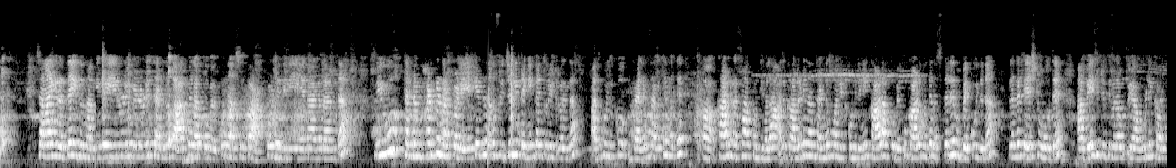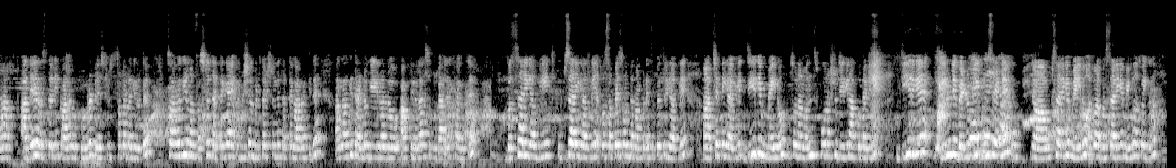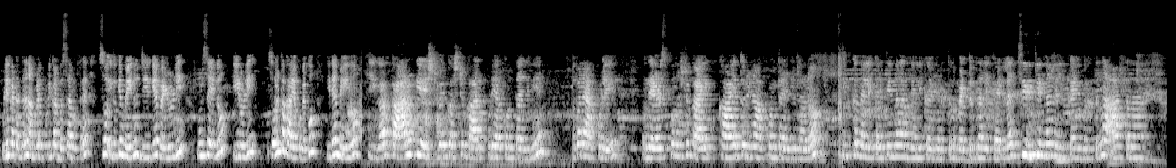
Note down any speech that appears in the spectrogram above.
ಚೆನ್ನಾಗಿರುತ್ತೆ. ಇದು ನಮಗೆ ಈರುಳ್ಳಿ, ಬೆಳ್ಳುಳ್ಳಿ ತಣ್ಣಗೆ ಆದ್ಮೇಲೆ ಹಾಕೋಬೇಕು ನಾನು ಸ್ವಲ್ಪ ಹಾಕ್ಕೊಂಡಿದ್ದೀನಿ ಏನಾಗಲ್ಲ ಅಂತ. ನೀವು ತಣ್ಣ ಮಾಡ್ಕೊಂಡು ಹಾಕೊಳ್ಳಿ ಯಾಕೆಂದ್ರೆ ನಾನು ಫ್ರಿಜ್ಜಲ್ಲಿ ತೆಂಗಿನಕಾಯಿ ತುರಿ ಇಟ್ಟಿರೋದ್ರಿಂದ ಅದಕ್ಕೂ ಇದಕ್ಕೂ ಬ್ಯಾಲೆನ್ಸ್ ಆಗುತ್ತೆ. ಮತ್ತೆ ಕಾಳು ರಸ ಹಾಕೊಂತೀವಲ್ಲ ಅದಕ್ಕೆ ಆಲ್ರೆಡಿ ನಾನು ತಣ್ಣಗೆ ಮಾಡಿ ಇಟ್ಕೊಂಡಿದ್ದೀನಿ ಕಾಳು ಹಾಕೋಬೇಕು ಕಾಳು ಮತ್ತೆ ರಸದಲ್ಲೇ ರುಬ್ಬೇಕು ಇದನ್ನ. ಇಲ್ಲಾಂದ್ರೆ ಟೇಸ್ಟ್ ಹೋಗುತ್ತೆ. ಆ ಬೇಯಿಸಿಟ್ಟಿರ್ತೀವಲ್ಲ ಹುಳಿ ಕಾಳನ್ನ ಅದೇ ರಸದಲ್ಲಿ ಕಾಳು ರುಬ್ಕೊಂಡ್ರೆ ಟೇಸ್ಟ್ ಸಕ್ಕತ್ತಾಗಿರುತ್ತೆ ಸೊ ಹಾಗಾಗಿ ನಾನು ಫಸ್ಟ್ ತಟ್ಟೆಗೆ ಮಿಷಲ್ ಬಿಟ್ಟ ತಕ್ಷಣ ತಟ್ಟೆಗೆ ಹಾಕಿದೆ ಹಂಗಾಗಿ ತಣ್ಣಗೆ ಇರೋದು ಹಾಕ್ತಿರಲ್ಲ ಸ್ವಲ್ಪ ಬ್ಯಾಲೆನ್ಸ್ ಆಗುತ್ತೆ. ಬಸ್ಸಾರಿಗಾಗಲಿ ಉಪ್ಸಾರಿಗಾಗಲಿ ಅಥವಾ ಸಪೇಸು ಅಂತ ನಮ್ಮ ಕಡೆ ಸಪೇಸರಿಗಾಗಲಿ ಚಟ್ನಿಗಾಗಲಿ ಜೀರಿಗೆ ಮೇನು. ಸೊ ನಾನು ಒಂದು ಸ್ಪೂನ್ ಅಷ್ಟು ಜೀರಿಗೆ ಹಾಕೋತಾ ಇದ್ದೀನಿ ಜೀರಿಗೆ ಈರುಳ್ಳಿ ಬೆಳ್ಳುಳ್ಳಿ ಹುಣಸೆ ಎಣ್ಣೆ ಆ, ಉಪ್ಸಾರಿಗೆ ಮೇನು ಅಥವಾ ಬಸ್ಸಾರಿಗೆ ಮೇನು ಅಥವಾ ಇದನ್ನ ಹುಳಿ ಕಟ್ಟಂದ್ರೆ ನಮ್ಮ ಕಡೆ ಹುಳಿ ಕಟ್ಟು ಬಸ್ಸಾರು ಹೋಗ್ತಾರೆ ಸೊ ಇದಕ್ಕೆ ಮೇನು ಜೀರಿಗೆ ಬೆಳ್ಳುಳ್ಳಿ ಹುಣಸೆಹಣ್ಣು ಈರುಳ್ಳಿ ಸ್ವಲ್ಪ ಕಾಯಿ ಹಾಕೋಬೇಕು ಇದೇ ಮೇನು. ಈಗ ಖಾರಕ್ಕೆ ಎಷ್ಟು ಬೇಕು ಅಷ್ಟು ಖಾರದ ಪುಡಿ ಹಾಕೊತಾ ಇದ್ದೀನಿ ಸ್ವಲ್ಪನೇ ಹಾಕೊಳ್ಳಿ ಒಂದು ಎರಡು ಸ್ಪೂನ್ ಅಷ್ಟು ಕಾಯಿ ಕಾಯಿ ತುರಿನ ಹಾಕೊತಾ ಇದ್ದೀನಿ ನಾನು. ಚಿಕ್ಕ ನೆಲ್ಲಿಕಾಯಿ ತಿನ್ನೋ ನೆಲ್ಲಿಕಾಯಿ ಬರುತ್ತಲ್ಲ ಬೆಟ್ಟದ ನೆಲ್ಲಿಕಾಯಿ ಇಲ್ಲ ಚಿ ತಿನ್ನೋ ನೆಲ್ಲಿಕಾಯಿ ಬರುತ್ತಲ್ಲ ಆ ಥರ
